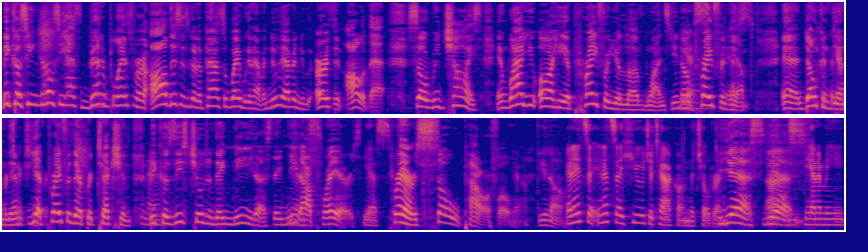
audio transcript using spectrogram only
Because he knows he has better plans for her. All this is going to pass away. We're going to have a new heaven, new earth, and all of that. So rejoice. And while you are here, pray for your loved ones. You know, Yes, pray for yes. them. And don't condemn them. Yeah, pray for their protection because these children, they need us. They need our prayers. Yes. Prayer is so powerful. Yeah. You know. And it's a and it's a huge attack on the children. Yes, Uh, yes. the enemy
